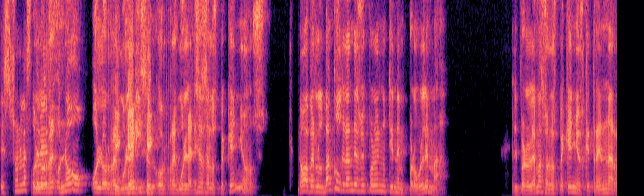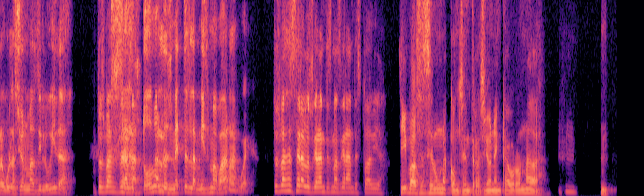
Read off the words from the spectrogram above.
Es- son las O lo tres. re- o no, o lo qué- regularizan, o regularizas a los pequeños. No, a ver, los bancos grandes hoy por hoy no tienen problema. El problema son los pequeños que traen una regulación más diluida. Entonces vas a O hacer a sea, los, a todos a les los- metes la misma vara, güey. entonces vas a hacer a los grandes más grandes todavía. Sí, vas a hacer una concentración encabronada. Ujú. Mm.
